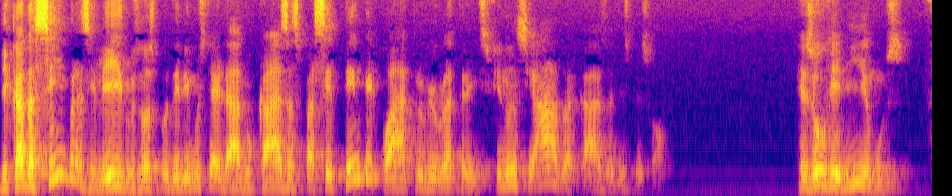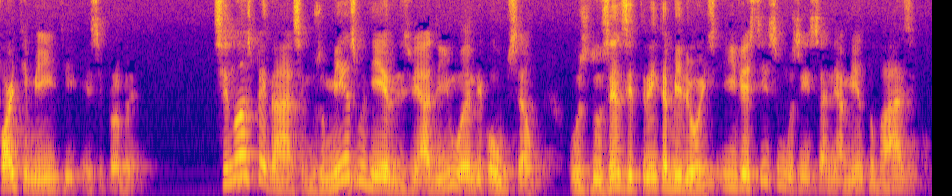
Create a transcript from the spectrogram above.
de cada 100 brasileiros, nós poderíamos ter dado casas para 74,3, financiado a casa desse pessoal. Resolveríamos fortemente esse problema. Se nós pegássemos o mesmo dinheiro desviado em um ano de corrupção, os 230 bilhões, e investíssemos em saneamento básico,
